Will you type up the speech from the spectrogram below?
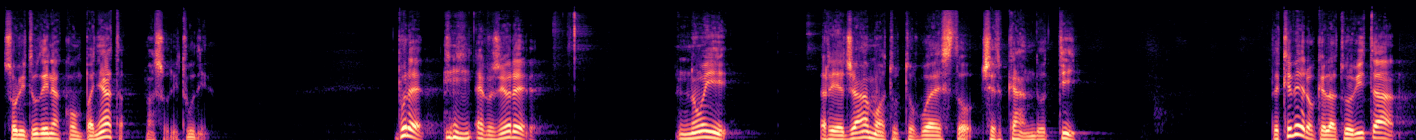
Solitudine accompagnata, ma solitudine. Eppure, ecco Signore, noi reagiamo a tutto questo cercandoti perché è vero che la tua vita,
